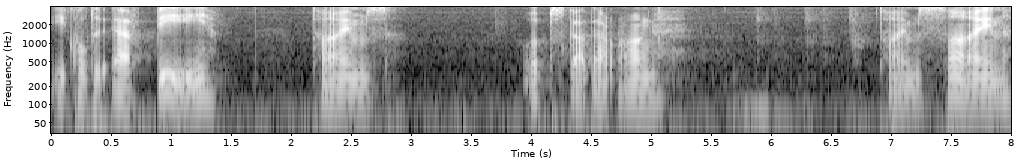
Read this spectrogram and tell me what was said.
equal to Fb times, oops, got that wrong, times sine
